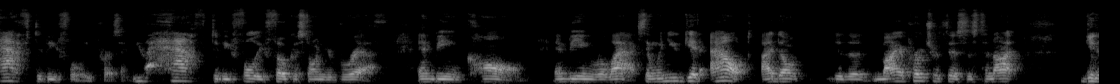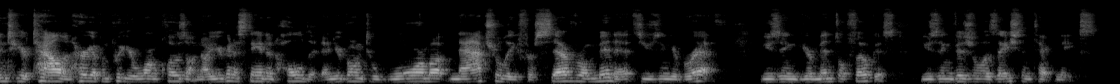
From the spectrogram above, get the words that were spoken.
have to be fully present. You have to be fully focused on your breath and being calm and being relaxed. And when you get out, I don't the my approach with this is to not get into your towel and hurry up and put your warm clothes on. Now you're going to stand and hold it and you're going to warm up naturally for several minutes using your breath, using your mental focus, using visualization techniques.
